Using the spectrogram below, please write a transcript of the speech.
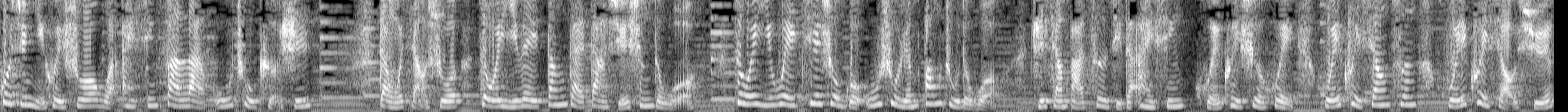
或许你会说我爱心泛滥无处可施。但我想说，作为一位当代大学生的我，作为一位接受过无数人帮助的我，只想把自己的爱心回馈社会，回馈乡村，回馈小学，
